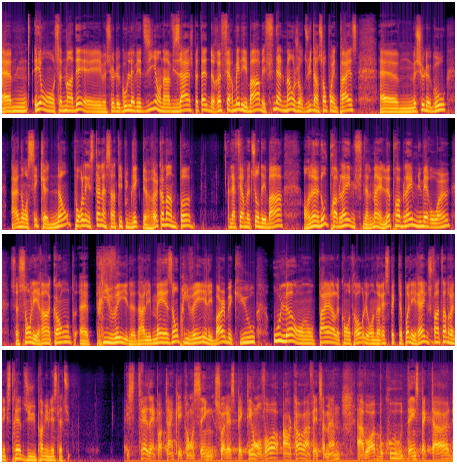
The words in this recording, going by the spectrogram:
Euh, et on se demandait, et M. Legault l'avait dit, on envisage peut-être de refermer les bars, mais finalement, aujourd'hui, dans son point de presse, euh, M. Legault a annoncé que non, pour l'instant, la santé publique ne recommande pas la fermeture des bars. On a un autre problème finalement. Le problème numéro un, ce sont les rencontres euh, privées, dans les maisons privées, les barbecues, où là on, perd le contrôle et on ne respecte pas les règles. Je vais entendre un extrait du premier ministre là-dessus. C'est très important que les consignes soient respectées. On va encore en fin de semaine avoir beaucoup d'inspecteurs,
